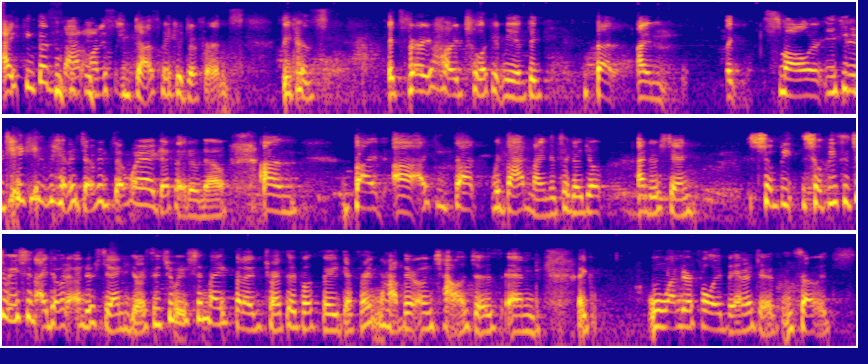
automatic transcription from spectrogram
I think that that honestly does make a difference because it's very hard to look at me and think that I'm like small or easy to take advantage of in some way. I guess I don't know. Um, but uh, I think that with that in mind, it's like I don't understand Shilpi, Shilpi situation, I don't understand your situation, Mike, but I'm sure they're both very different and have their own challenges and like wonderful advantages. And so it's,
